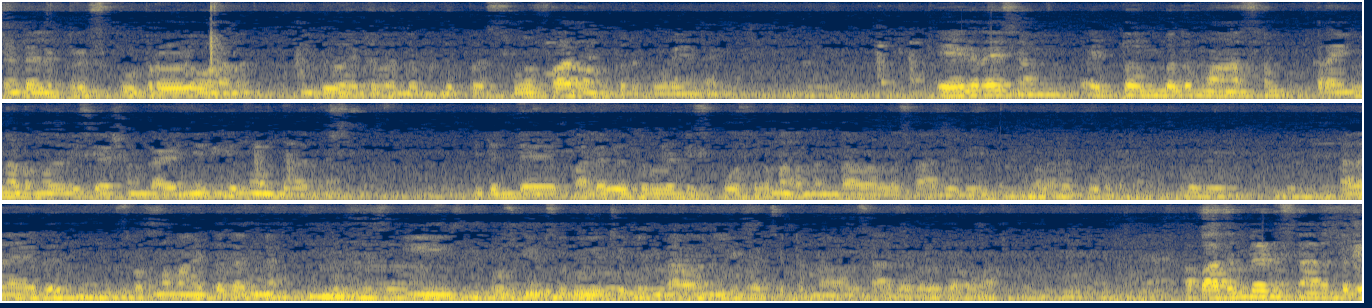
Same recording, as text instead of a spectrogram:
രണ്ട് ഇലക്ട്രിക് സ്കൂട്ടറുകളുമാണ് ഇതുമായിട്ട് ബന്ധപ്പെട്ട് ഇപ്പോൾ സോഫാർ നമുക്ക് റിക്കവർ കഴിയും ഏകദേശം എട്ടൊൻപത് മാസം ക്രൈം നടന്നതിന് ശേഷം കഴിഞ്ഞിരിക്കുന്നുണ്ട് തന്നെ ഇതിന്റെ പല വിധത്തിലുള്ള ഡിസ്പോസൽ നടന്നിട്ടുണ്ടാവാനുള്ള സാധ്യതയും വളരെ കൂടുതലാണ്. അതായത് സ്വർണമായിട്ട് തന്നെ ഈ പോസിറ്റീവ്സ് ഉപയോഗിച്ചിട്ടുണ്ടാവാൻ അല്ലെങ്കിൽ വെച്ചിട്ടുണ്ടാവാനുള്ള സാധ്യതകൾ കുറവാണ്. അപ്പൊ അതിന്റെ അടിസ്ഥാനത്തിൽ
